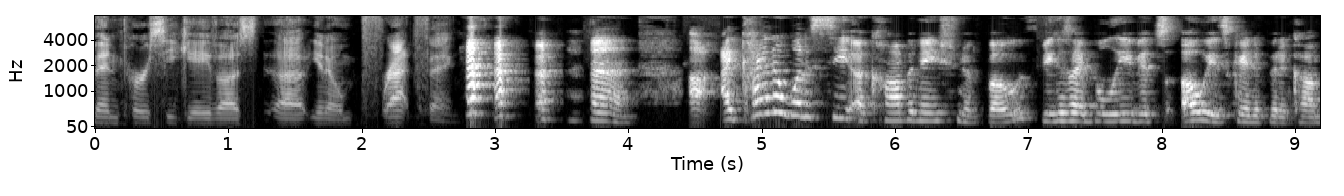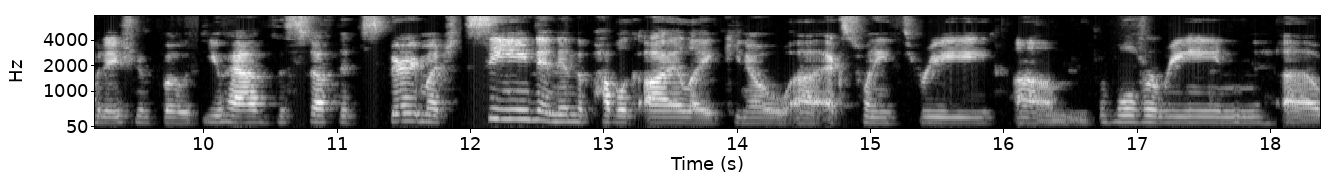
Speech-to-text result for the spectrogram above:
Ben Percy gave us, uh, you know, frat thing? Uh, I kind of want to see a combination of both because I believe it's always kind of been a combination of both. You have the stuff that's very much seen and in the public eye, like, you know, uh, X23, um, Wolverine, uh,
